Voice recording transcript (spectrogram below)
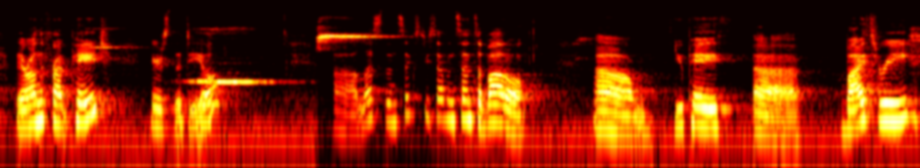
They're on the front page. Here's the deal. Uh, less than 67 cents a bottle. Um, you pay, uh, buy three,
